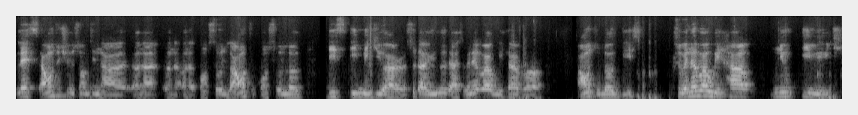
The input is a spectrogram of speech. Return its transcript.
let's I want to show something uh, on a, on a on a console. I want to console log this image URL so that you know that whenever we have, uh, I want to log this. So whenever we have new image,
